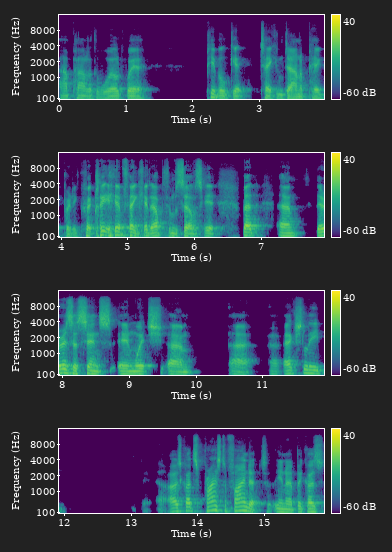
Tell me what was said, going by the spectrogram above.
our part of the world where people get taken down a peg pretty quickly if they get up themselves here. But um, there is a sense in which um, uh, uh, actually I was quite surprised to find it, you know, because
